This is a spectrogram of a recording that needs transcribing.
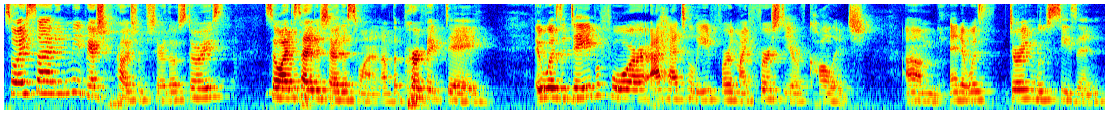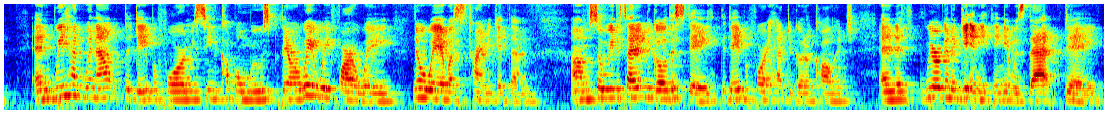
So I decided maybe I should probably shouldn't share those stories. So I decided to share this one of the perfect day. It was a day before I had to leave for my first year of college, um, and it was during moose season. And we had went out the day before and we seen a couple moose, but they were way, way far away. No way of us trying to get them. Um, so we decided to go this day, the day before I had to go to college. And if we were going to get anything, it was that day.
